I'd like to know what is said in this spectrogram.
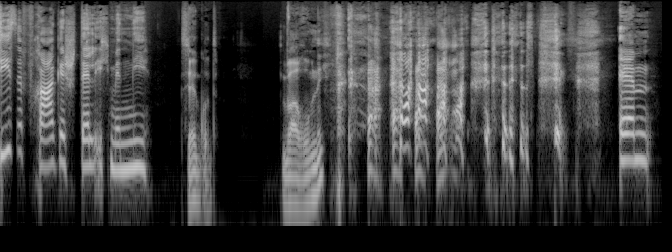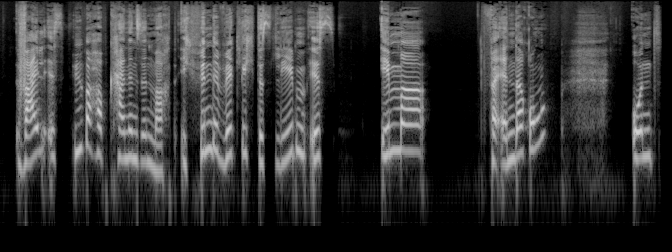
Diese Frage stelle ich mir nie. Sehr gut. Warum nicht? ähm, weil es überhaupt keinen Sinn macht. Ich finde wirklich, das Leben ist immer Veränderung und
